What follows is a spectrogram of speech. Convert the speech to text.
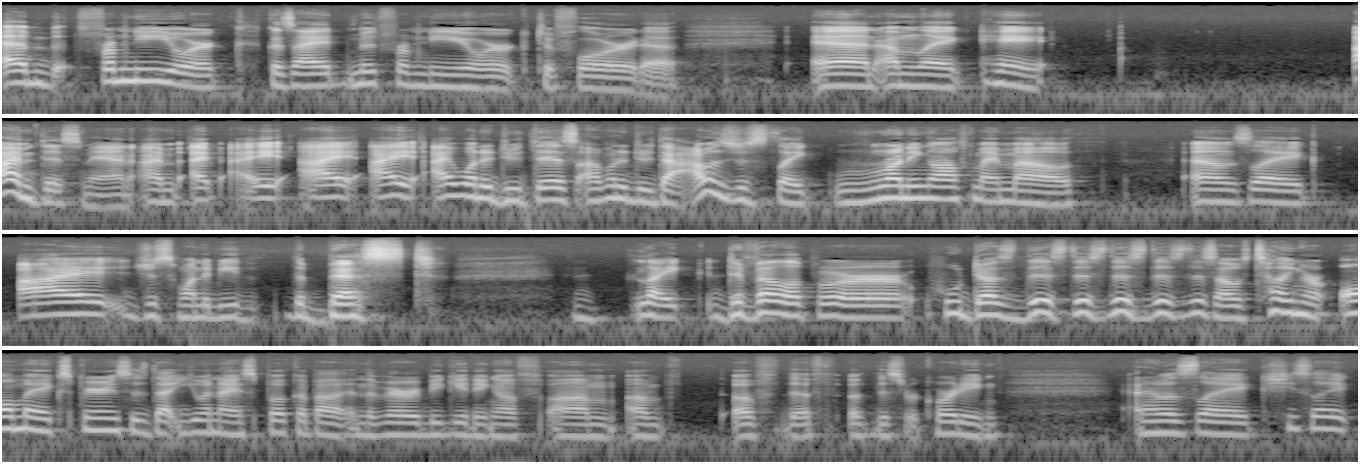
am from New York because I had moved from New York to Florida, and I'm like, hey. I'm this man. I'm I I I I, I want to do this. I want to do that. I was just like running off my mouth, and I was like, I just want to be the best like developer who does this, this, this, this, this. I was telling her all my experiences that you and I spoke about in the very beginning of um of of the of this recording, and I was like, she's like,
